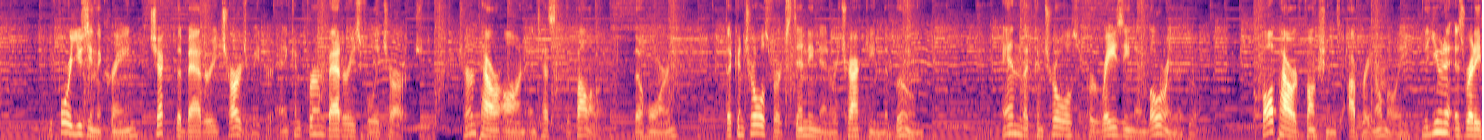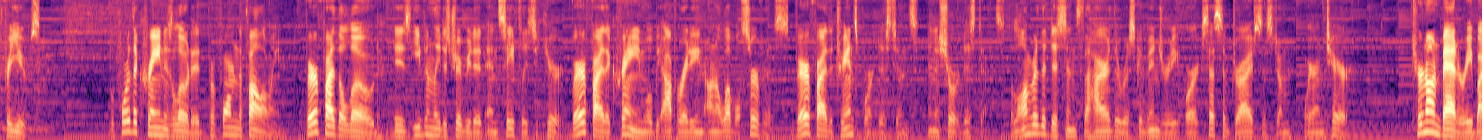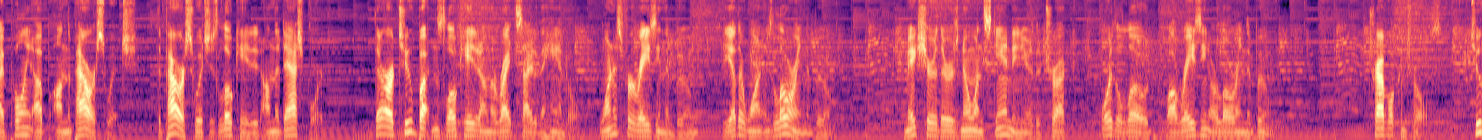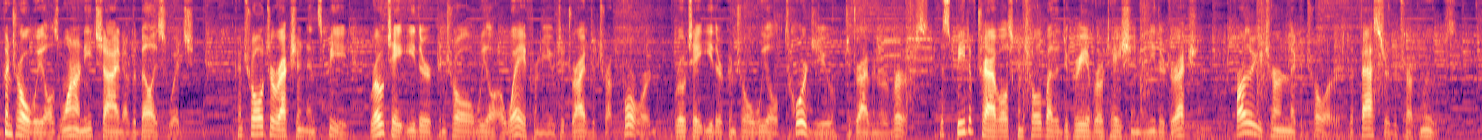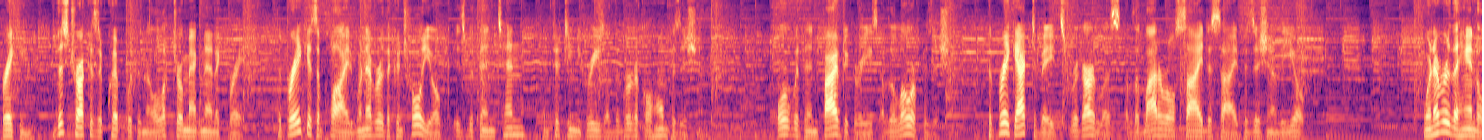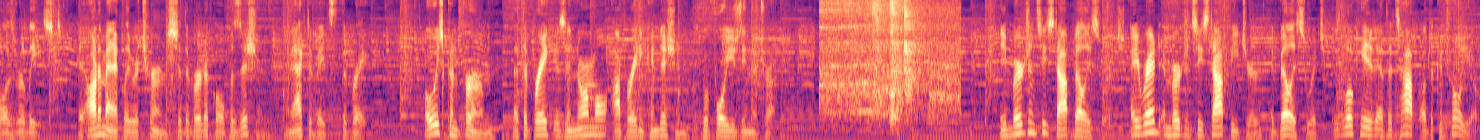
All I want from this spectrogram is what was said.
before using the crane, check the battery charge meter and confirm battery is fully charged. Turn power on and test the following the horn, the controls for extending and retracting the boom, and the controls for raising and lowering the boom. If all powered functions operate normally, the unit is ready for use. Before the crane is loaded, perform the following Verify the load is evenly distributed and safely secured. Verify the crane will be operating on a level surface. Verify the transport distance in a short distance. The longer the distance, the higher the risk of injury or excessive drive system wear and tear. Turn on battery by pulling up on the power switch. The power switch is located on the dashboard. There are two buttons located on the right side of the handle. One is for raising the boom, the other one is lowering the boom. Make sure there is no one standing near the truck or the load while raising or lowering the boom. Travel controls. Two control wheels, one on each side of the belly switch, control direction and speed. Rotate either control wheel away from you to drive the truck forward. Rotate either control wheel towards you to drive in reverse. The speed of travel is controlled by the degree of rotation in either direction. The farther you turn the controllers, the faster the truck moves. Braking. This truck is equipped with an electromagnetic brake. The brake is applied whenever the control yoke is within 10 and 15 degrees of the vertical home position, or within 5 degrees of the lower position. The brake activates regardless of the lateral side to side position of the yoke. Whenever the handle is released, it automatically returns to the vertical position and activates the brake. Always confirm that the brake is in normal operating condition before using the truck. Emergency Stop Belly Switch. A red emergency stop feature, a belly switch, is located at the top of the control yoke.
